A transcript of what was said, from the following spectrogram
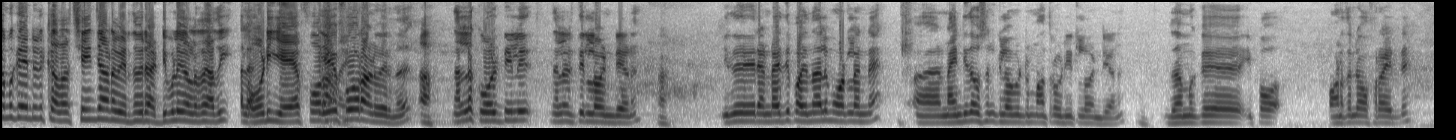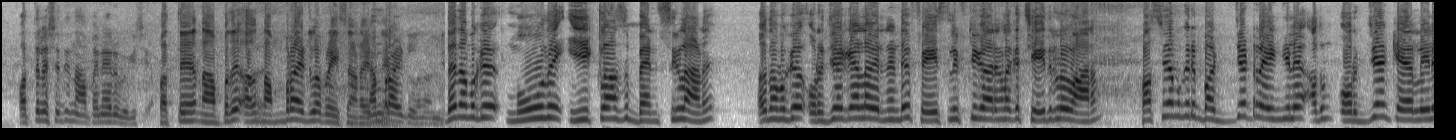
നമുക്ക് അതിന്റെ ഒരു കളർ ചേഞ്ച് ആണ് വരുന്നത്. ഒരു അടിപൊളി കളർ അത് ഓടി എ ഫോർ എ ഫോർ ആണ് വരുന്നത്. നല്ല ക്വാളിറ്റിയിൽ നല്ല രീതിയിലുള്ള വണ്ടിയാണ്. ഇത് രണ്ടായിരത്തി പതിനാല് മോഡൽ തന്നെ നയന്റി തൗസൻഡ് കിലോമീറ്റർ മാത്രം ഓടിയിട്ടുള്ള വണ്ടിയാണ്. ഇത് നമുക്ക് ഇപ്പോൾ ഓഫർ ഓഫറായിട്ട് പത്ത് ലക്ഷത്തി നാൽപ്പതിനായിരം രൂപയ്ക്ക് ചെയ്യാം. പത്ത് നാൽപ്പത് അത് നമ്പർ ആയിട്ടുള്ള പ്രൈസ് ആണ് നമ്പർ ആയിട്ടുള്ള നമുക്ക് മൂന്ന് ഇ ക്ലാസ് ബെൻസുകളാണ് അത് നമുക്ക് ഒറിജിനൽ കേരള വരുന്നുണ്ട്. ഫേസ് ലിഫ്റ്റ് കാര്യങ്ങളൊക്കെ ചെയ്തിട്ടുള്ള വാഹനം ഫസ്റ്റ് നമുക്കൊരു ബഡ്ജറ്റ് റേഞ്ചിൽ അതും ഒറിജിനൽ കേരളയിൽ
